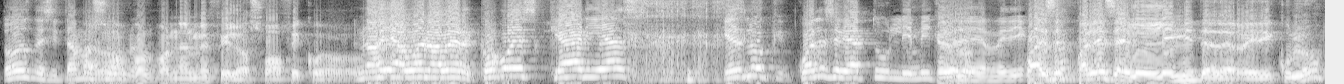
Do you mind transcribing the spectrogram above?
Todos necesitamos Perdón uno. por ponerme filosófico. No, ya, bueno, a ver, ¿cómo es? ¿Qué harías? ¿Qué es lo que, ¿Cuál sería tu límite ¿Qué es lo- de ridículo? ¿Cuál es, cuál es el límite de ridículo?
